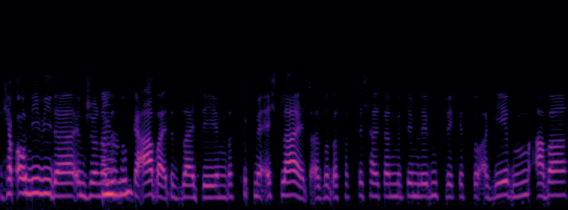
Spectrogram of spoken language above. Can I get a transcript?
ich habe auch nie wieder im Journalismus mhm. gearbeitet seitdem. Das tut mir echt leid. Also das hat sich halt dann mit dem Lebensweg jetzt so ergeben. Aber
